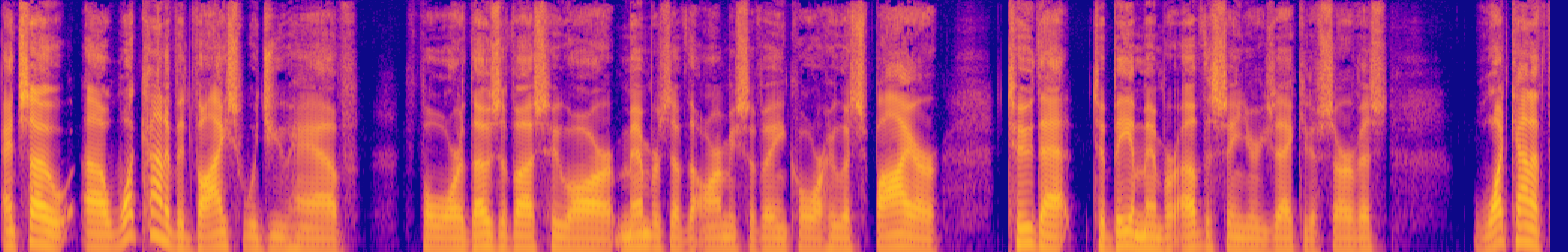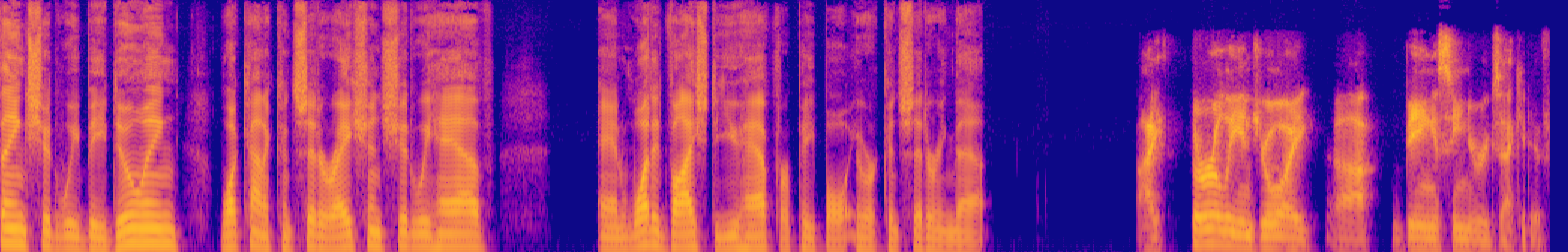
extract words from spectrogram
And so, uh, what kind of advice would you have for those of us who are members of the Army Civilian Corps who aspire to that to be a member of the senior executive service? What kind of things should we be doing? What kind of considerations should we have? And what advice do you have for people who are considering that? I thoroughly enjoy uh, being a senior executive.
